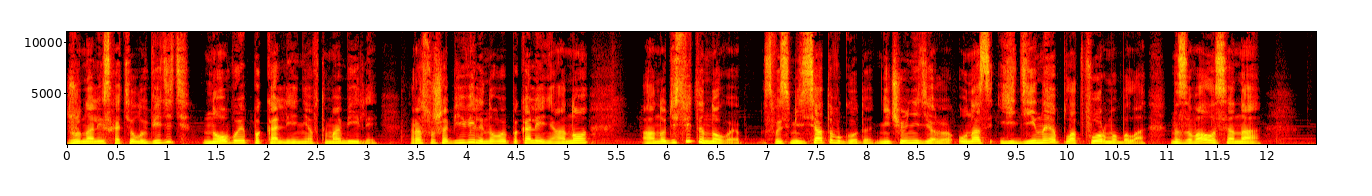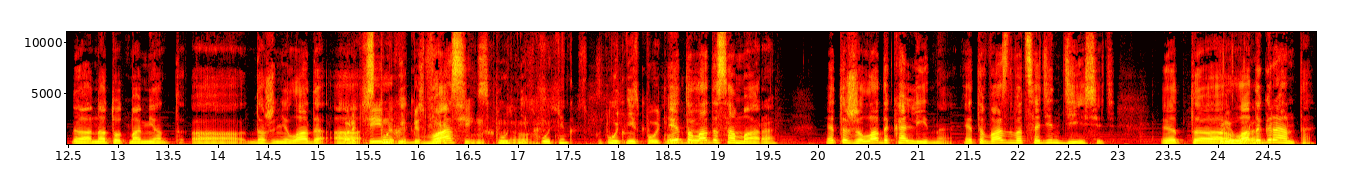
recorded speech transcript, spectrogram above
журналист, хотел увидеть новое поколение автомобилей. Раз уж объявили новое поколение, оно, оно действительно новое. С 80-го года ничего не делало. У нас единая платформа была. Называлась она а, на тот момент а, даже не Лада, а Партийных спутник. ВАЗ, спутник. Спутник. Спутник. спутник. спутник. Это да. Лада Самара. Это же Лада Калина. Это ВАЗ-2110. Это Приора. Лада Гранта.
